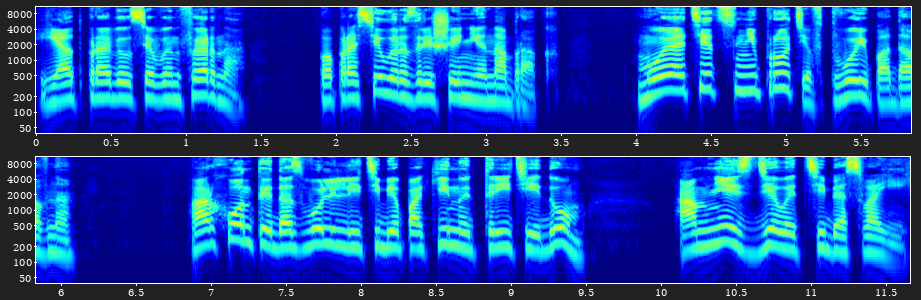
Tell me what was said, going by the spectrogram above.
«Я отправился в Инферно, попросил разрешения на брак. Мой отец не против, твой и подавно. Архонты дозволили тебе покинуть третий дом, а мне сделать тебя своей».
